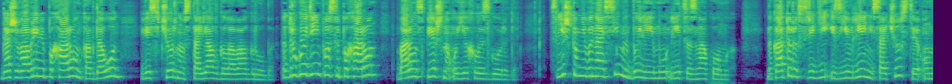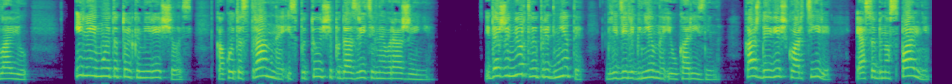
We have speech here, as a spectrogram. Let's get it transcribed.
даже во время похорон, когда он, весь в черном стоял в головах гроба. На другой день после похорон барон спешно уехал из города. Слишком невыносимы были ему лица знакомых, на которых среди изъявлений сочувствия он ловил. Или ему это только мерещилось, какое-то странное, испытующее подозрительное выражение. И даже мертвые предметы глядели гневно и укоризненно. Каждая вещь в квартире, и особенно в спальне,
